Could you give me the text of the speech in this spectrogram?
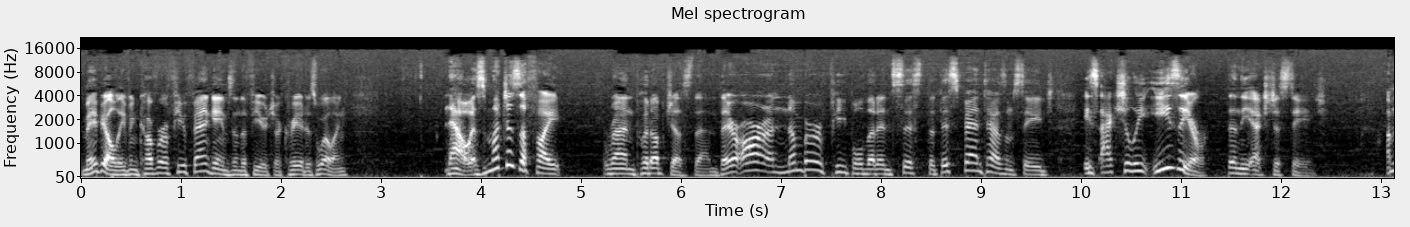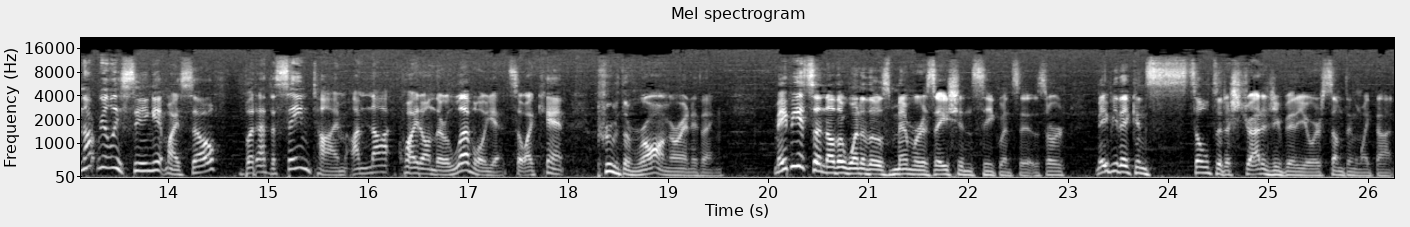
Maybe I'll even cover a few fan games in the future, creators willing. Now, as much as a fight Ran put up just then, there are a number of people that insist that this Phantasm stage is actually easier than the extra stage. I'm not really seeing it myself, but at the same time, I'm not quite on their level yet, so I can't prove them wrong or anything. Maybe it's another one of those memorization sequences, or maybe they consulted a strategy video or something like that.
